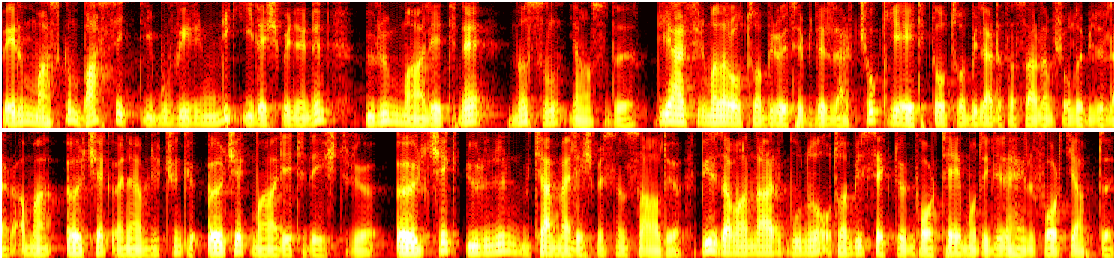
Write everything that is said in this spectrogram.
ve Elon Musk'ın bahsettiği bu verimlilik iyileşmelerinin ürün maliyetine nasıl yansıdığı. Diğer firmalar otomobil üretebilirler. Çok iyi etikli otomobiller de tasarlamış olabilirler ama ölçek önemli. Çünkü ölçek maliyeti değiştiriyor. Ölçek ürünün mükemmelleşmesini sağlıyor. Bir zamanlar bunu otomobil sektörünün Ford T modeliyle Henry Ford yaptı.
